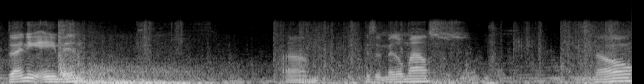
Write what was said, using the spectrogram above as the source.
Is there any aim in? Um, is it middle mouse? No.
